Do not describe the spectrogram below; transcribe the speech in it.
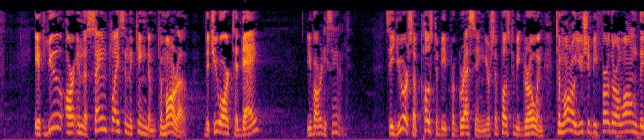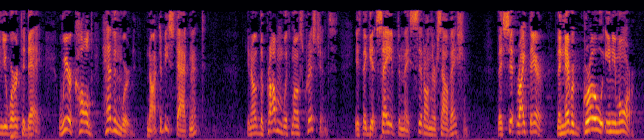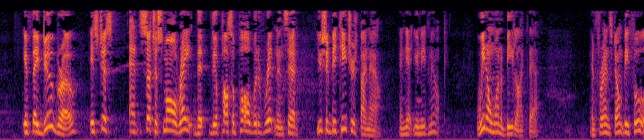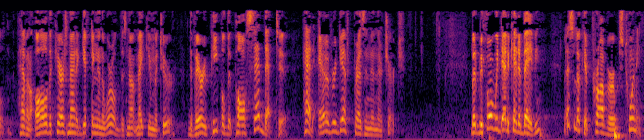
If you are in the same place in the kingdom tomorrow that you are today, you've already sinned. See, you are supposed to be progressing. You're supposed to be growing. Tomorrow you should be further along than you were today. We are called heavenward not to be stagnant. You know, the problem with most Christians is they get saved and they sit on their salvation. They sit right there. They never grow anymore. If they do grow, it's just at such a small rate that the Apostle Paul would have written and said, You should be teachers by now, and yet you need milk. We don't want to be like that. And friends, don't be fooled. Having all the charismatic gifting in the world does not make you mature. The very people that Paul said that to had every gift present in their church. But before we dedicate a baby, let's look at Proverbs 20.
